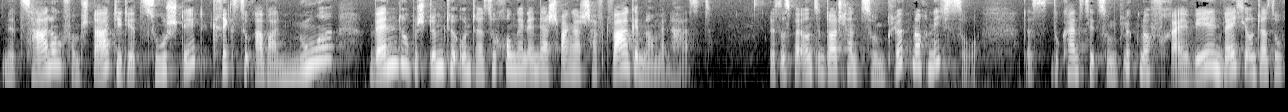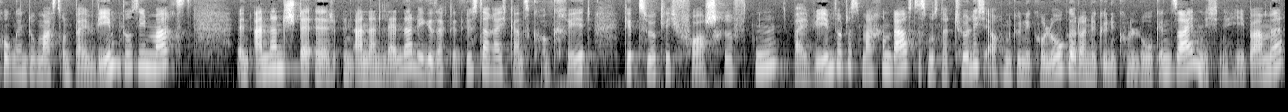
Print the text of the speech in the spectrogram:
Eine Zahlung vom Staat, die dir zusteht, kriegst du aber nur, wenn du bestimmte Untersuchungen in der Schwangerschaft wahrgenommen hast. Das ist bei uns in Deutschland zum Glück noch nicht so. Das, du kannst dir zum Glück noch frei wählen, welche Untersuchungen du machst und bei wem du sie machst. In anderen, äh, in anderen Ländern, wie gesagt in Österreich ganz konkret, gibt es wirklich Vorschriften, bei wem du das machen darfst. Das muss natürlich auch ein Gynäkologe oder eine Gynäkologin sein, nicht eine Hebamme.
